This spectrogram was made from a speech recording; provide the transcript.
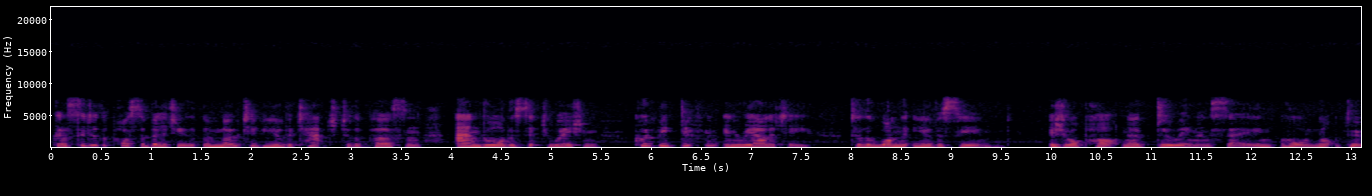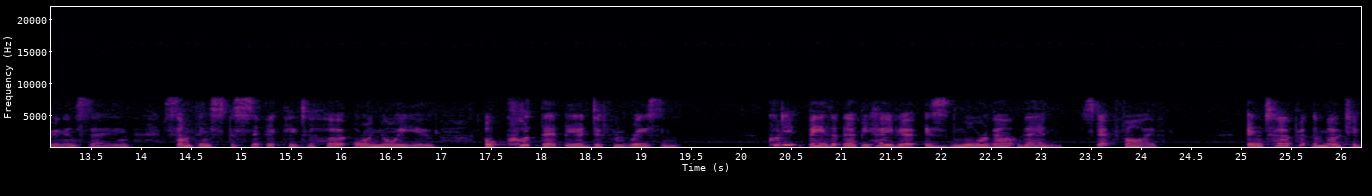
Consider the possibility that the motive you've attached to the person and or the situation could be different in reality to the one that you've assumed. Is your partner doing and saying, or not doing and saying, something specifically to hurt or annoy you? Or could there be a different reason? Could it be that their behaviour is more about them? Step 5. Interpret the motive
